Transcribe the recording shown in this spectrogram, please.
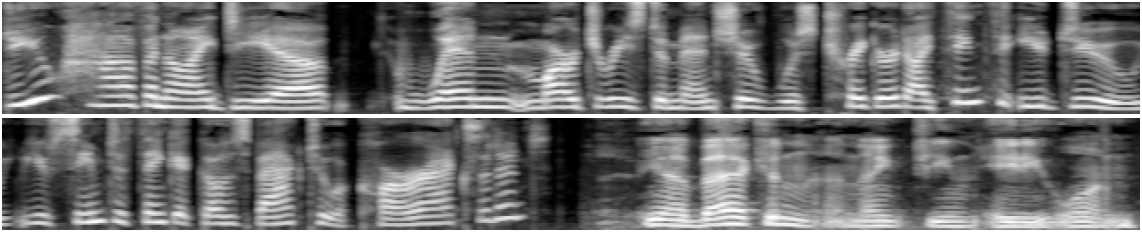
Do you have an idea when Marjorie's dementia was triggered? I think that you do. You seem to think it goes back to a car accident? Yeah, back in uh, 1981,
